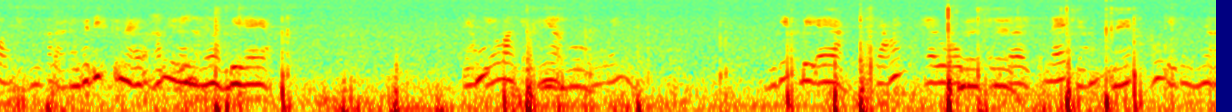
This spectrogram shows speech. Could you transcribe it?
quan trọng bạn cái này áo như đây là bia chấm nhớ quan trọng nha bạn viết bia chấm hero net chấm net ấn vậy cho mình nha.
